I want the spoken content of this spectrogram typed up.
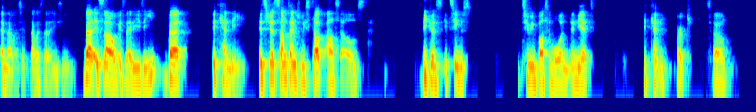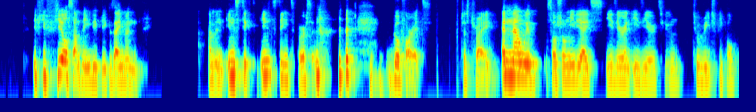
and that was it. That was that easy. But it's not always that easy but it can be. It's just sometimes we stop ourselves because it seems too impossible and, and yet it can work. So if you feel something deeply because i'm an i'm an instinct instinct person go for it. Just try. And now with social media it's easier and easier to to reach people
